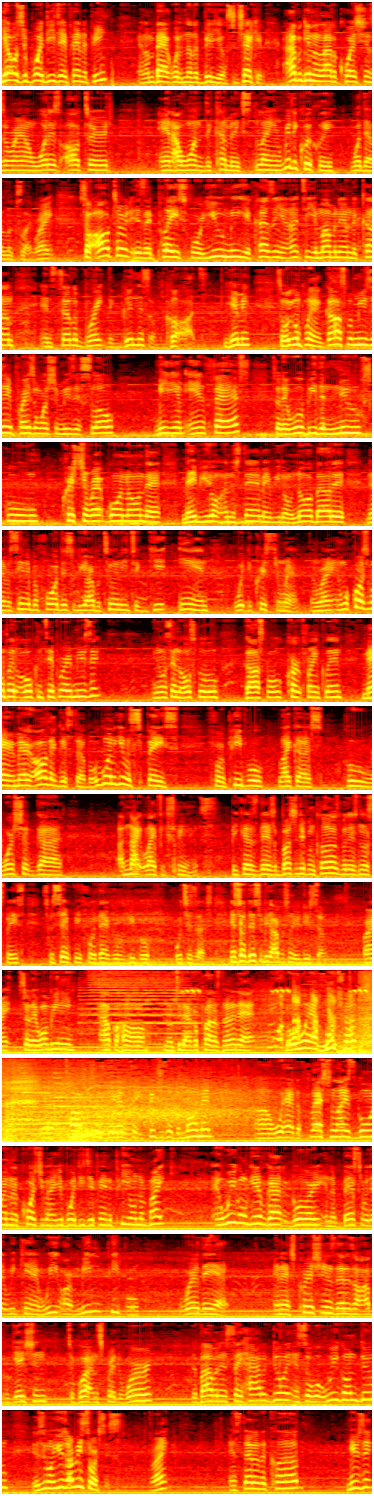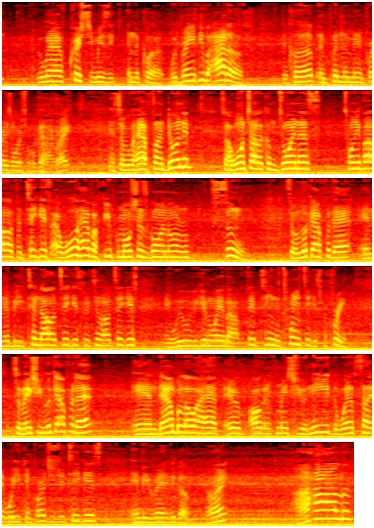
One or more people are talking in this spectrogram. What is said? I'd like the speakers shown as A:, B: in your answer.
A: Yo, it's your boy DJ Panda P, and I'm back with another video. So check it. I've been getting a lot of questions around what is Altared, and I wanted to come and explain really quickly what that looks like, right? So Altared is a place for you, me, your cousin, your auntie, your mom and them to come and celebrate the goodness of God. You hear me? So we're gonna play in gospel music, praise and worship music, slow, medium, and fast. So there will be the new school Christian rap going on that maybe you don't understand, maybe you don't know about it, never seen it before. This will be your opportunity to get in with the Christian rap, all right? And of course, we're gonna play the old contemporary music, you know what I'm saying, the old school gospel, Kirk Franklin, Mary Mary, all that good stuff. But we want to give a space for people like us who worship God, a nightlife experience. Because there's a bunch of different clubs, but there's no space specifically for that group of people, which is us. And so this would be the opportunity to do so right? So there won't be any alcohol, no tobacco products, none of that. But we will have food trucks. We have photographers there to take pictures at the moment. Uh, we'll have the flashing lights going. And of course, you're going to have your boy DJ Panda P on the mic. And we're going to give God the glory in the best way that we can. We are meeting people where they at. And as Christians, that is our obligation to go out and spread the word. The Bible didn't say how to do it. And so what we're going to do is we're going to use our resources, right? Instead of the club music, we're gonna have Christian music in the club. We're bringing people out of the club and putting them in praise and worship with God, right? And so we're gonna have fun doing it. So I want y'all to come join us. $25 for tickets. I will have a few promotions going on soon. So look out for that. And it'll be $10 tickets, $15 tickets, and we will be giving away about 15 to 20 tickets for free. So make sure you look out for that. And down below, I have all the information you'll need, the website where you can purchase your tickets and be ready to go. All right? I Holla.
